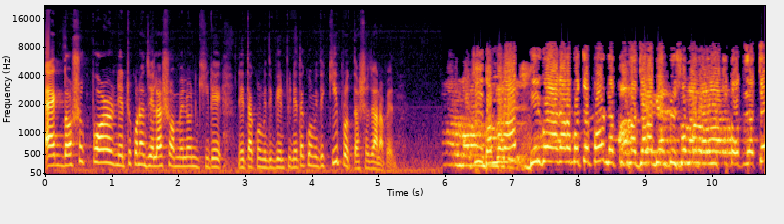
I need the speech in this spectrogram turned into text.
এক দশক পর নেত্রকোনা জেলা সম্মেলন ঘিরে নেতাকর্মীদের বিএনপি নেতাকর্মীদের কি প্রত্যাশা জানাবেন? ধন্যবাদ। দীর্ঘ এগারো বছর পর নেত্রকোনা জেলা বিএনপি সম্মেলন অনুষ্ঠিত হতে যাচ্ছে।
